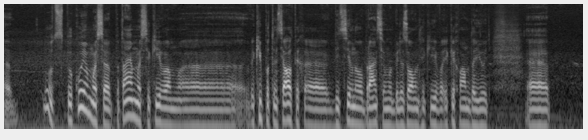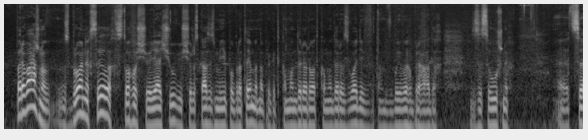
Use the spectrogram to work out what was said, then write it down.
е, ну, спілкуємося, питаємося, який вам, е, який потенціал тих е, бійців новобранців мобілізованих, які, яких вам дають. Е, Переважно в Збройних силах, з того, що я чув і що розказують мої побратими, наприклад, командири рот, командири взводів там, в бойових бригадах ЗСУшних, Це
